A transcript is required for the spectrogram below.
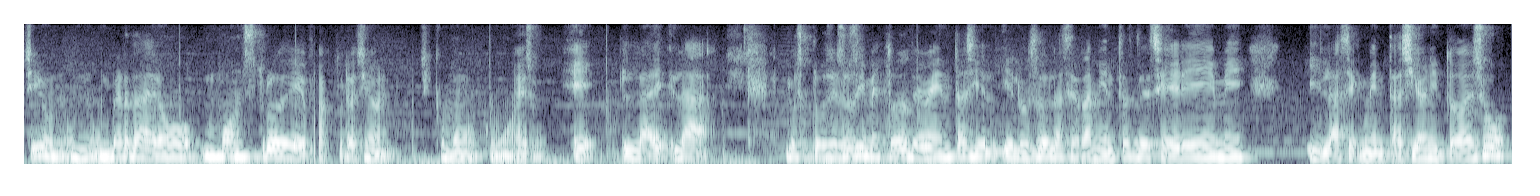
sí, un, verdadero monstruo de facturación, así como, como eso. Eh, los procesos y métodos de ventas y el, uso de las herramientas de CRM y la segmentación y todo eso,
